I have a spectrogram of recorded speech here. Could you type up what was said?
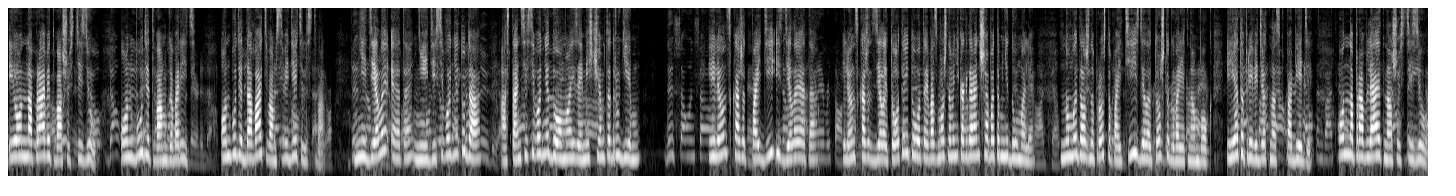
и Он направит вашу стезю. Он будет вам говорить. Он будет давать вам свидетельство. Не делай это, не иди сегодня туда, останься сегодня дома и займись чем-то другим. Или он скажет, пойди и сделай это. Или он скажет, сделай то-то и то-то, и, возможно, вы никогда раньше об этом не думали. Но мы должны просто пойти и сделать то, что говорит нам Бог. И это приведет нас к победе. Он направляет нашу стезю.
